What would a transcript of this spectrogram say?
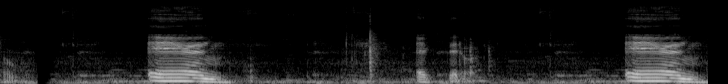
So, and etc. And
